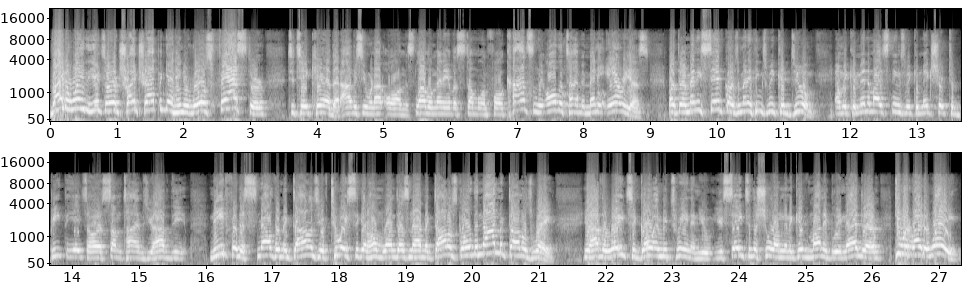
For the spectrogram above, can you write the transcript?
right away, the Yetzer Hara tried trapping again, and he rose faster to take care of that. Obviously, we're not all on this level. Many of us stumble and fall constantly, all the time, in many areas. But there are many safeguards and many things we could do. And we can minimize things. We can make sure to beat the Yetzer Hara sometimes. You have the need for the smell for McDonald's. You have two ways to get home. One doesn't have McDonald's. Go the non-McDonald's way. You have a way to go in between, and you, you say to the shul, I'm going to give money, bli neder, do it right away.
